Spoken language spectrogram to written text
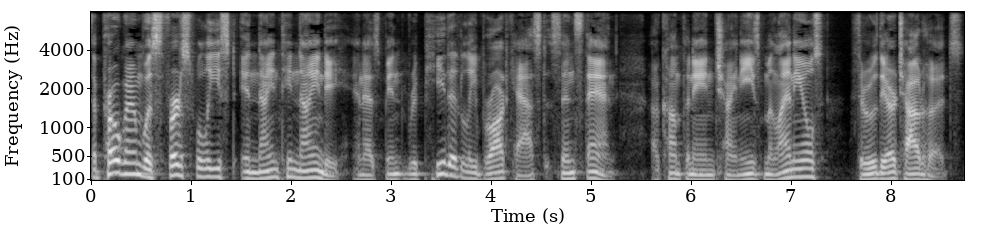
The program was first released in 1990 and has been repeatedly broadcast since then, accompanying Chinese millennials through their childhoods.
